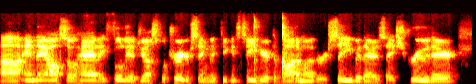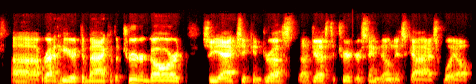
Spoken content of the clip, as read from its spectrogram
Uh, and they also have a fully adjustable trigger seam. If you can see here at the bottom of the receiver, there's a screw there uh, right here at the back of the trigger guard. So you actually can adjust, adjust the trigger seam on this guy as well.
